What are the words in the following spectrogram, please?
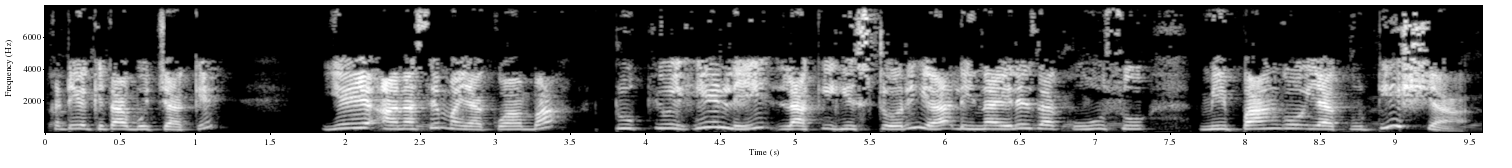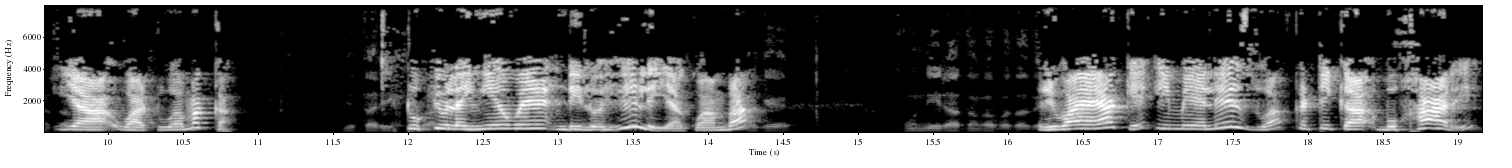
katika kitabu chake. Yeye anasema ya kwamba tukio hili la kihistoria linaeleza kuhusu mipango ya kutisha ya watu wa makka tukio lenyewe ndilo hili ya kwamba riwaya yake imeelezwa katika bukhari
